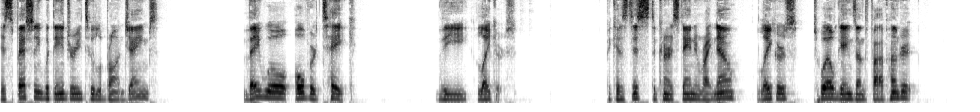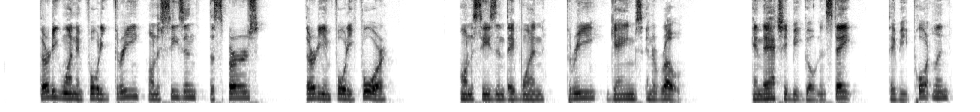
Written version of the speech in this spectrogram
especially with the injury to LeBron James, they will overtake the Lakers. Because this is the current standing right now. Lakers 12 games under 500, 31 and 43 on the season. The Spurs 30 and 44 on the season. They won 3 games in a row. And they actually beat Golden State, they beat Portland,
